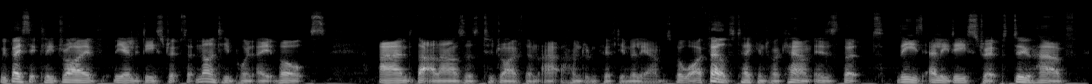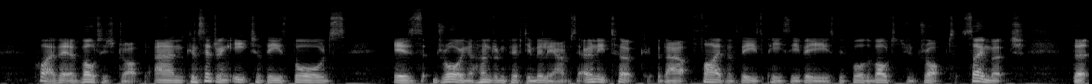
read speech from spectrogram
we basically drive the LED strips at 19.8 volts, and that allows us to drive them at 150 milliamps. But what I failed to take into account is that these LED strips do have quite a bit of voltage drop, and considering each of these boards is drawing 150 milliamps. It only took about five of these PCBs before the voltage dropped so much that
